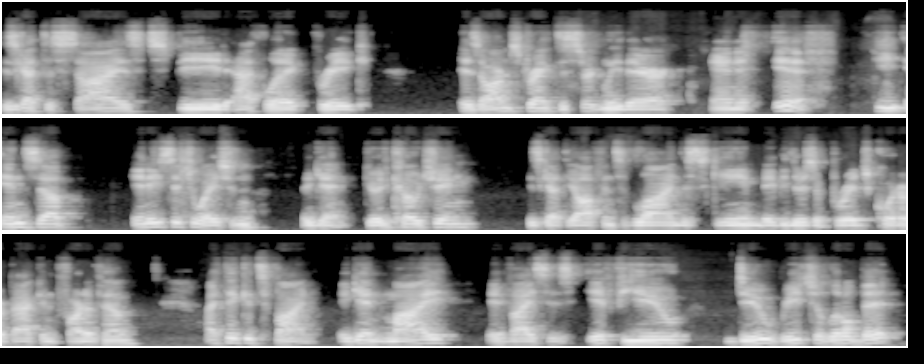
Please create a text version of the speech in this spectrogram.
He's got the size, speed, athletic freak. His arm strength is certainly there. And if he ends up in a situation, again, good coaching, He's got the offensive line, the scheme. Maybe there's a bridge quarterback in front of him. I think it's fine. Again, my advice is if you do reach a little bit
